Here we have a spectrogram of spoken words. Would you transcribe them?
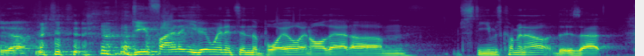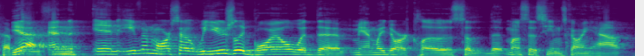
yeah. Do you find that even when it's in the boil and all that um, steam's coming out, is that peppery? Yeah, and and even more so, we usually boil with the manway door closed, so that most of the steam's going out.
